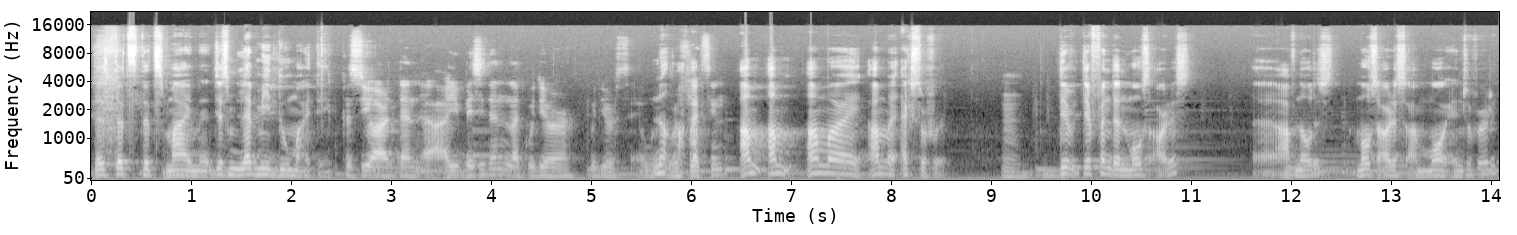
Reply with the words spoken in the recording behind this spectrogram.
That's that's that's my man. Just let me do my thing. Because you are then, uh, are you busy then, like with your with your th- No, reflecting? I'm I'm I'm a I'm an extrovert. Di- different than most artists. Uh, I've noticed most artists are more introverted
